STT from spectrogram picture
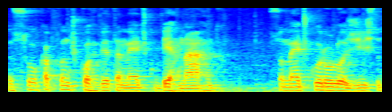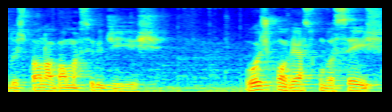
eu sou o capitão de corveta médico Bernardo, sou médico urologista do Hospital Naval Marcelo Dias. Hoje converso com vocês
